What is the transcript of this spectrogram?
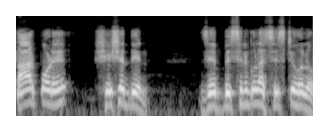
তারপরে শেষের দিন যে বিশৃঙ্খলা সৃষ্টি হলো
